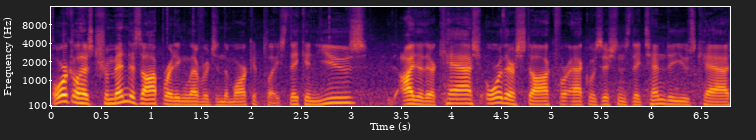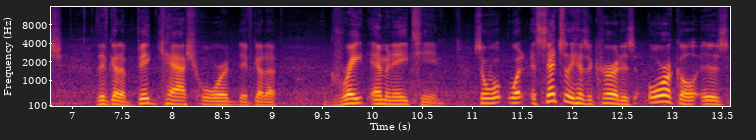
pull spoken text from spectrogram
Oracle has tremendous operating leverage in the marketplace. They can use either their cash or their stock for acquisitions. They tend to use cash. They've got a big cash hoard. They've got a great M&A team. So what essentially has occurred is Oracle is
